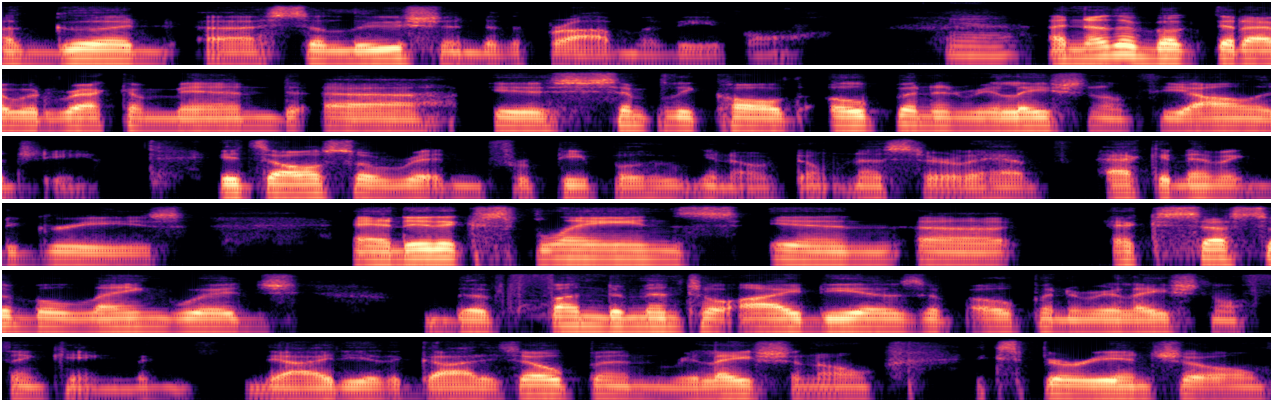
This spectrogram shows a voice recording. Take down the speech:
a good uh, solution to the problem of evil. Yeah. Another book that I would recommend uh, is simply called Open and Relational Theology. It's also written for people who, you know, don't necessarily have academic degrees, and it explains in uh, accessible language the fundamental ideas of open and relational thinking. The, the idea that God is open, relational, experiential,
